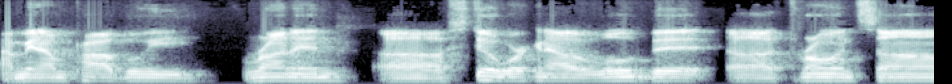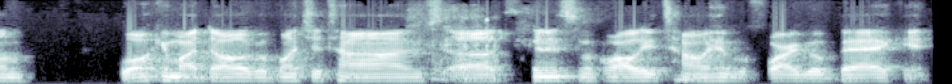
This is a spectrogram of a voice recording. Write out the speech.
I mean, I'm probably running, uh, still working out a little bit, uh, throwing some, walking my dog a bunch of times, uh, spending some quality time with him before I go back, and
